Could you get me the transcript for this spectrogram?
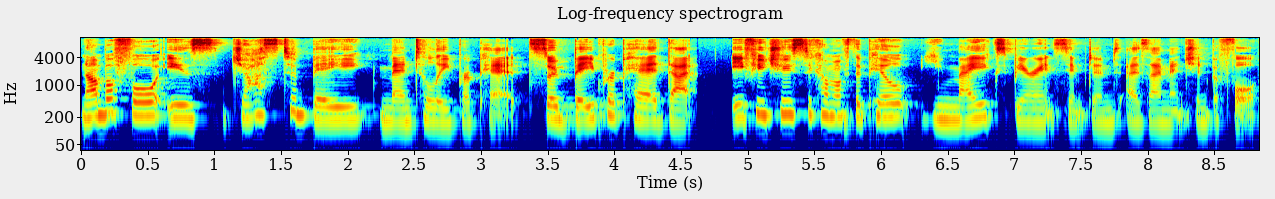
Number four is just to be mentally prepared. So be prepared that if you choose to come off the pill, you may experience symptoms, as I mentioned before.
